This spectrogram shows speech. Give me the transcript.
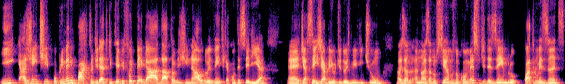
E a gente, o primeiro impacto direto que teve foi pegar a data original do evento que aconteceria é, dia 6 de abril de 2021. Nós, nós anunciamos no começo de dezembro, quatro meses antes,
